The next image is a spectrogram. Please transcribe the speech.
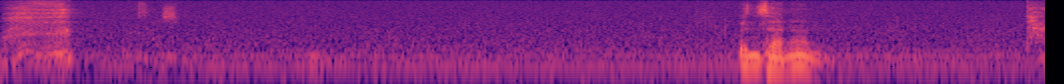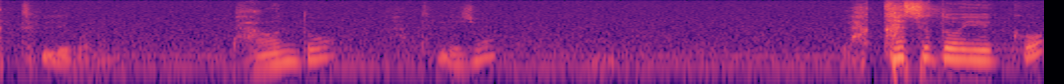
확 사십니다. 은사는 다 틀리고요. 방언도 다 틀리죠. 라카스도 있고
